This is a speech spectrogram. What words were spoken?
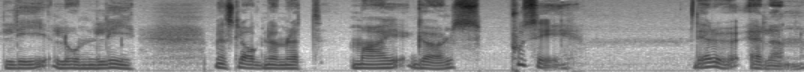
Li Lun Li med slagnumret My Girls Pussy. Det är du, Ellen.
